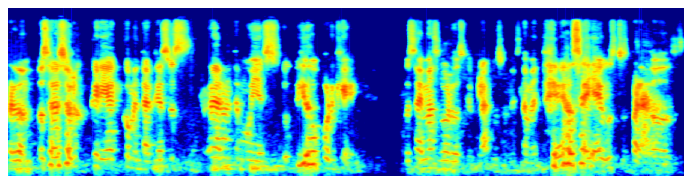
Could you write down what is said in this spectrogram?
perdón, o sea, solo quería comentar que eso es realmente muy estúpido porque pues hay más gordos que flacos, honestamente. O sea, ya hay gustos para todos.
